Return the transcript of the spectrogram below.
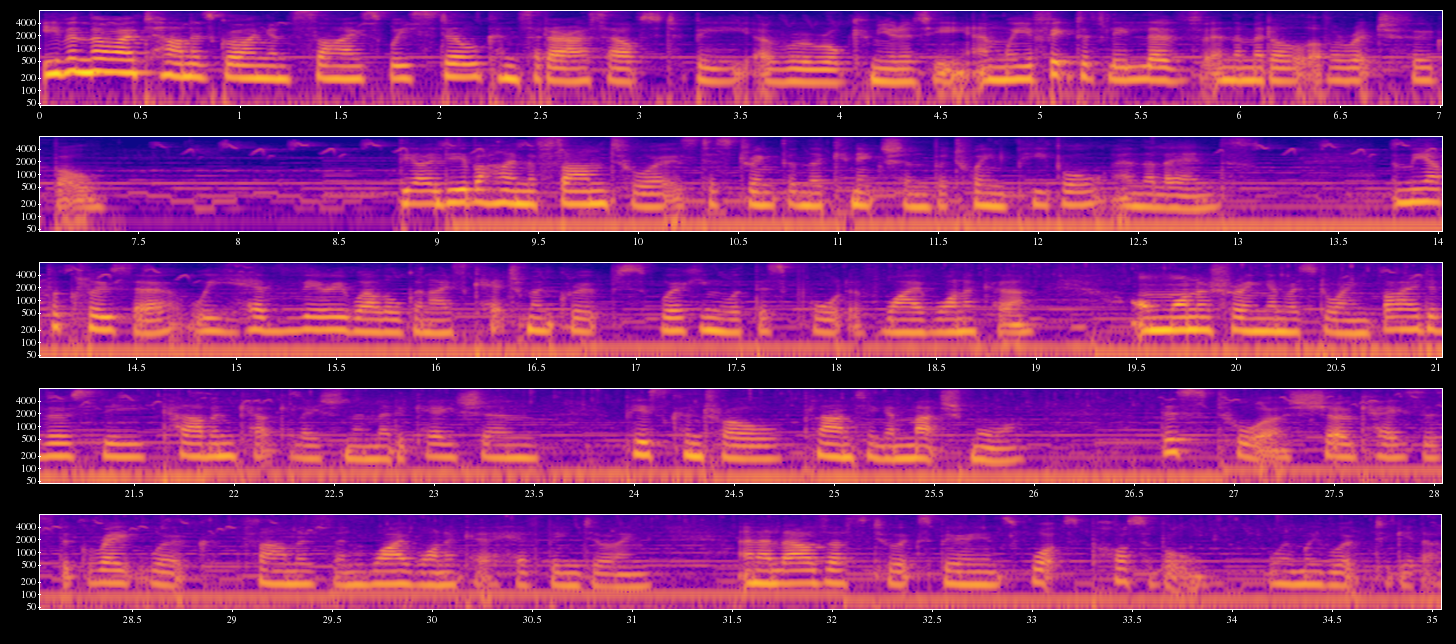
Even though our town is growing in size, we still consider ourselves to be a rural community and we effectively live in the middle of a rich food bowl. The idea behind the farm tour is to strengthen the connection between people and the land. In the Upper Clutha, we have very well organised catchment groups working with the support of Wai Wanaka on monitoring and restoring biodiversity, carbon calculation and mitigation, pest control, planting, and much more. This tour showcases the great work farmers in Wai Wanaka have been doing and allows us to experience what's possible when we work together.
